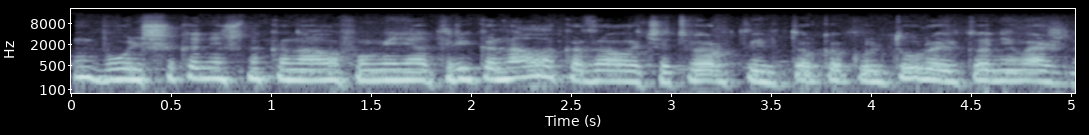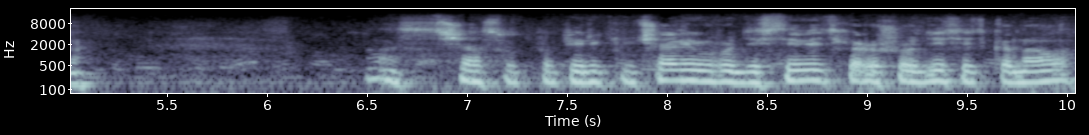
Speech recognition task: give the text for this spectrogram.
Больше, конечно, каналов. У меня три канала, казалось, четвертый только культура, и то не важно. А сейчас вот попереключали, вроде все ведь хорошо, 10 каналов.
